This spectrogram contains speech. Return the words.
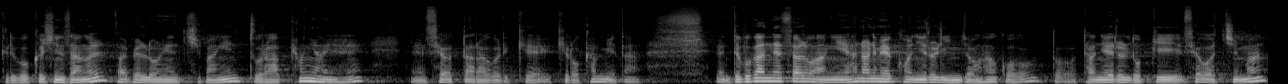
그리고 그 신상을 바벨론의 지방인 두라 평야에 세웠다라고 이렇게 기록합니다. 느부갓네살 왕이 하나님의 권위를 인정하고 또 다니엘을 높이 세웠지만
